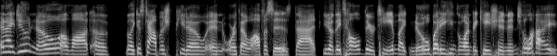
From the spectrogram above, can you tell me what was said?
and I do know a lot of like established pedo and ortho offices that you know they tell their team like nobody can go on vacation in july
